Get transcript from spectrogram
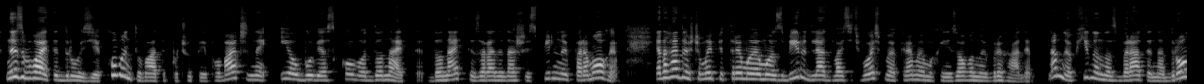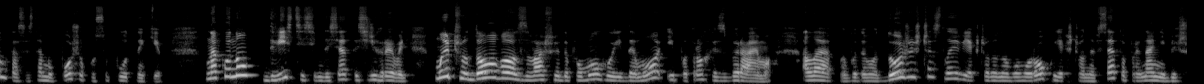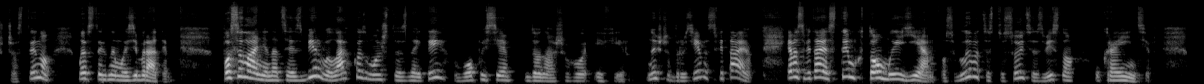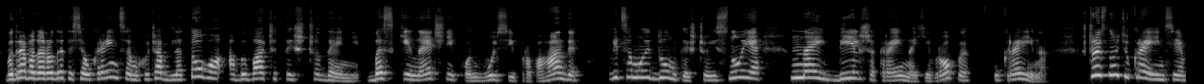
Не забувайте, друзі, коментувати, почути і побачене, і обов'язково донатьте. Донатьте заради нашої спільної перемоги. Я нагадую, що ми підтримуємо збір для 28-ї окремої механізованої бригади. Нам необхідно назбирати на дрон та систему пошуку супутників. На кону 270 тисяч гривень. Ми чудово з вашою допомогою йдемо і потрохи збираємо. Але ми будемо дуже щасливі, якщо до нового року, якщо не все, то принаймні більшу частину ми встигнемо зібрати. Посилання на цей збір ви легко зможете знайти в описі до нашого ефіру. Ну і що, друзі, я вас вітаю. Я вас вітаю з тим, хто ми є. Особливо це стосується, звісно, українців. Бо треба народитися українцем, хоча б для того, аби бачити щоденні безкінечні конвульсії пропаганди від самої думки, що існує найбільша країна Європи Україна. Що існують українці,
